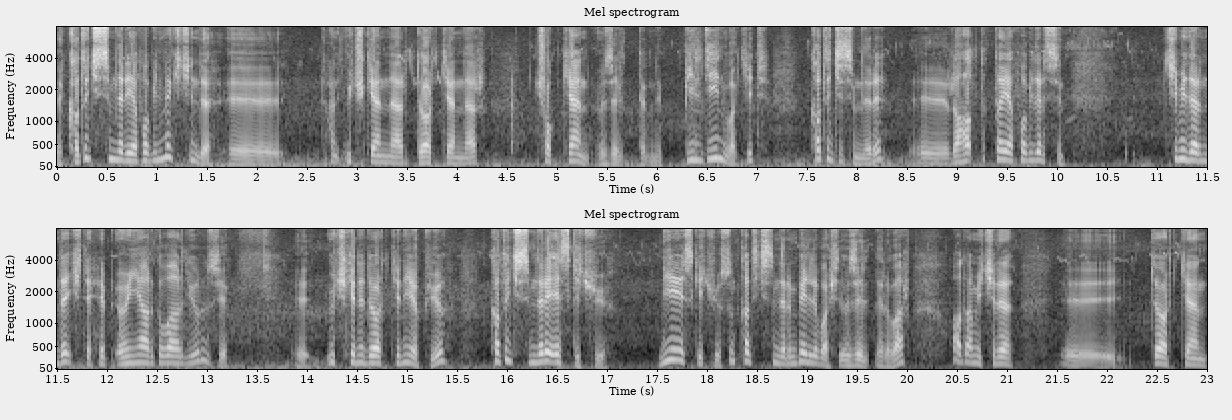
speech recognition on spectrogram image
E, katı cisimleri yapabilmek için de e, hani üçgenler, dörtgenler, çokgen özelliklerini bildiğin vakit katı cisimleri e, rahatlıkla yapabilirsin. Kimilerinde işte hep ön yargı var diyoruz ya. E, üçgeni dörtgeni yapıyor. Katı cisimlere es geçiyor. Niye es geçiyorsun? Katı cisimlerin belli başlı özellikleri var. Adam içine e, dörtgen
